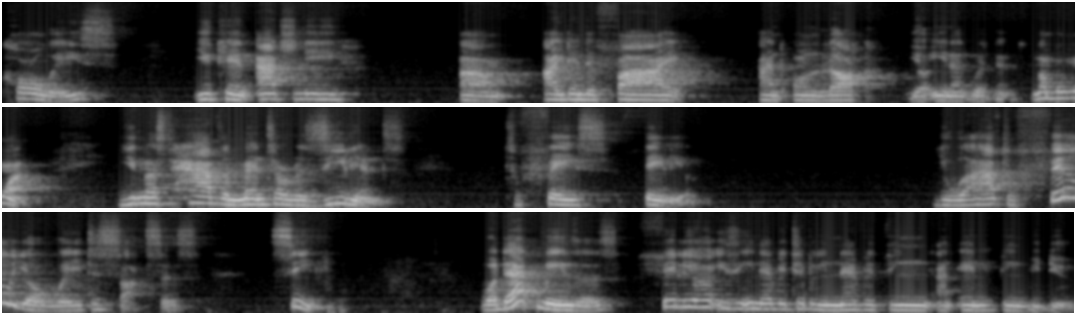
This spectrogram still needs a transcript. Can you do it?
core ways you can actually um, identify and unlock your inner greatness. Number one, you must have the mental resilience to face failure. You will have to fail your way to success. See, what that means is failure is inevitable in everything and anything we do.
